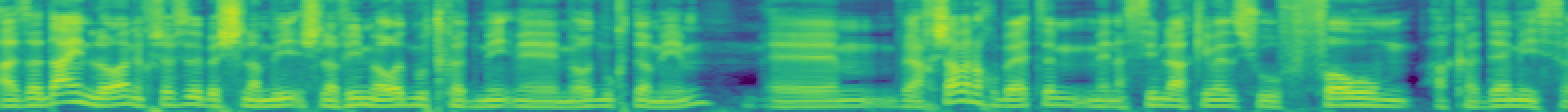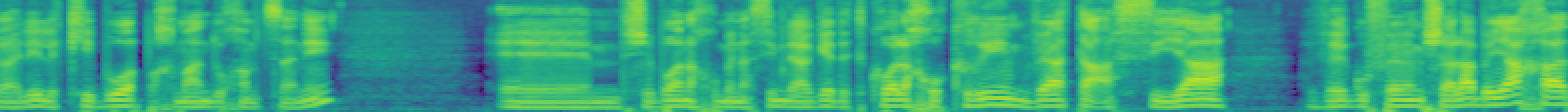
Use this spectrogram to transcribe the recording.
אז עדיין לא, אני חושב שזה בשלבים מאוד, מותקדמים, אה, מאוד מוקדמים, אה, ועכשיו אנחנו בעצם מנסים להקים איזשהו פורום אקדמי ישראלי לקיבוע פחמן דו-חמצני. אמ, שבו אנחנו מנסים לאגד את כל החוקרים והתעשייה וגופי ממשלה ביחד,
